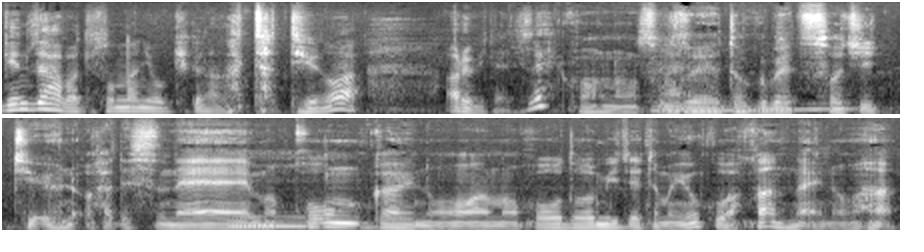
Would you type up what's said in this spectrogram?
減税幅ってそんなに大きくなかったっていうのはあるみたいですね。この租税特別措置っていうのがですね、まあ、今回のあの報道を見ててもよくわかんないのは、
